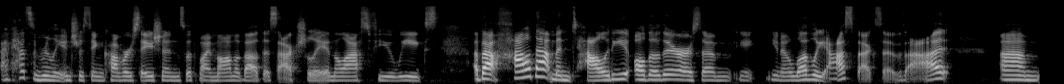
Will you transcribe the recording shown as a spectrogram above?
I've had some really interesting conversations with my mom about this actually in the last few weeks about how that mentality, although there are some, you know, lovely aspects of that, um,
